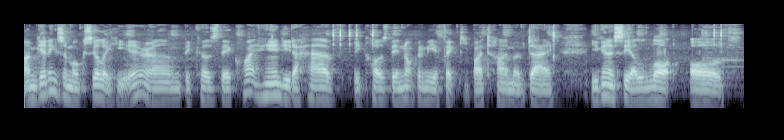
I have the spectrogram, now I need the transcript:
I'm getting some Auxilia here um, because they're quite handy to have because they're not going to be affected by time of day. You're going to see a lot of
